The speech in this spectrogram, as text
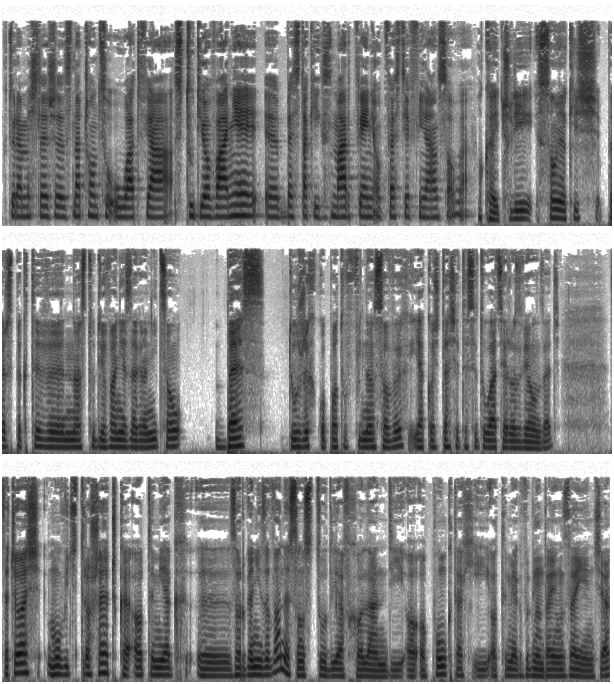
które myślę, że znacząco ułatwia studiowanie e, bez takich zmartwień o kwestie finansowe. Okej, okay, czyli są jakieś perspektywy na studiowanie za granicą bez dużych kłopotów finansowych, jakoś da się tę sytuację rozwiązać. Zaczęłaś mówić troszeczkę o tym, jak y, zorganizowane są studia w Holandii, o, o punktach i o tym, jak wyglądają zajęcia.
